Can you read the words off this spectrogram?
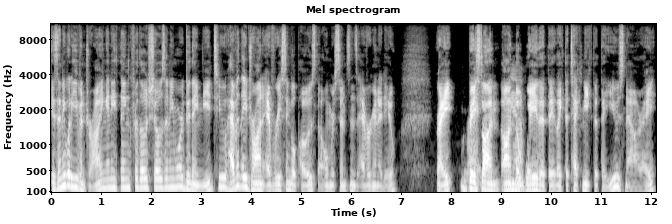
is anybody even drawing anything for those shows anymore? Do they need to? Haven't they drawn every single pose that homer simpson's ever going to do right based on on Yeah. the way that they like the technique that they use now right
